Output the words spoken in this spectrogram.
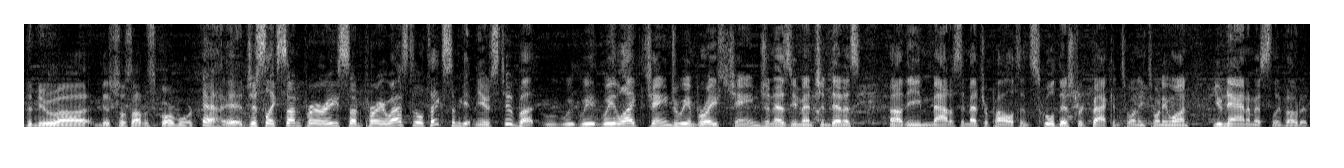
the new uh, initials on the scoreboard. Yeah, it, just like Sun Prairie East, Sun Prairie West, it'll take some getting used to, but we, we, we like change. We embrace change. And as you mentioned, Dennis, uh, the Madison Metropolitan School District back in 2021 unanimously voted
